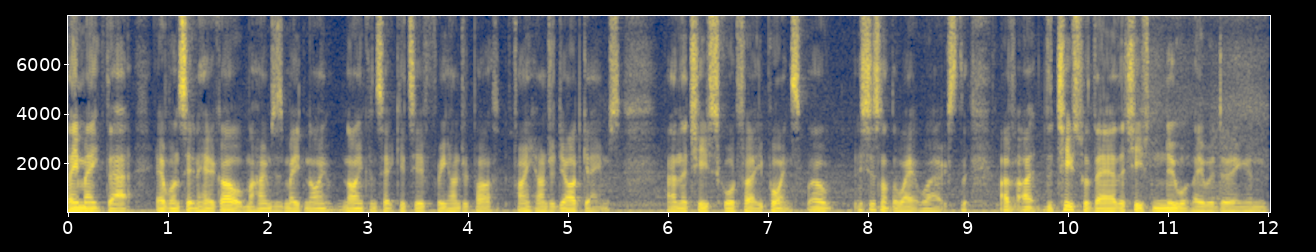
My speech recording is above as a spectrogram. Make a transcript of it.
They make that everyone sitting here go, oh, Mahomes has made nine nine consecutive 300 pass 300 yard games, and the Chiefs scored 30 points. Well, it's just not the way it works. The, I've, I, the Chiefs were there. The Chiefs knew what they were doing, and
